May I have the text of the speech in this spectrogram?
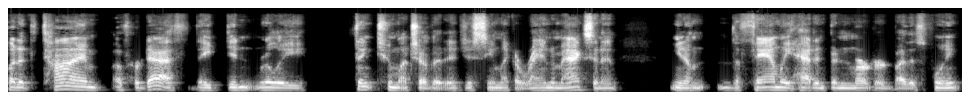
But at the time of her death, they didn't really think too much of it. It just seemed like a random accident you know, the family hadn't been murdered by this point.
